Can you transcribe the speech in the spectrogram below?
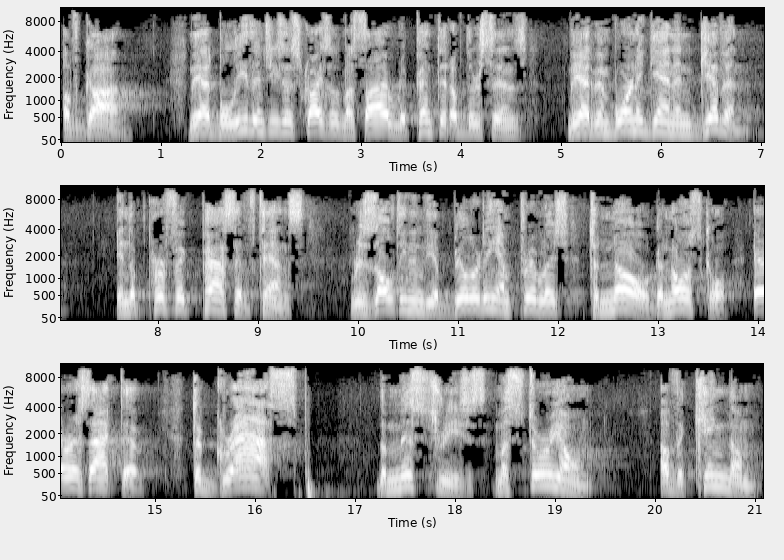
of God. They had believed in Jesus Christ as Messiah, repented of their sins. They had been born again and given in the perfect passive tense, resulting in the ability and privilege to know, gnosko, aorist active, to grasp the mysteries, mysterion of the kingdom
